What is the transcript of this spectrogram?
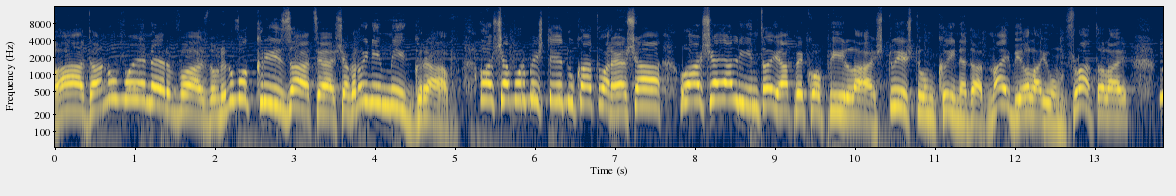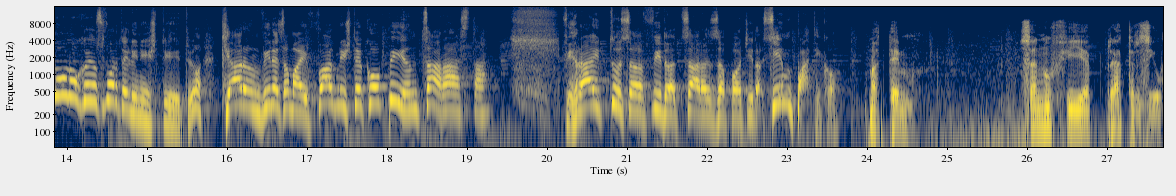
a, dar nu vă enervați, domnule, nu vă crizați așa, că nu-i nimic grav. Așa vorbește educatoarea, așa, așa e alintă ea pe copilași. Tu ești un câine dat naibii, ăla e umflat, ăla e... Nu, nu, că eu sunt foarte liniștit Chiar îmi vine să mai fac niște copii în țara asta. Firai tu să fii de țară zăpăcită, simpatică. Mă tem să nu fie prea târziu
